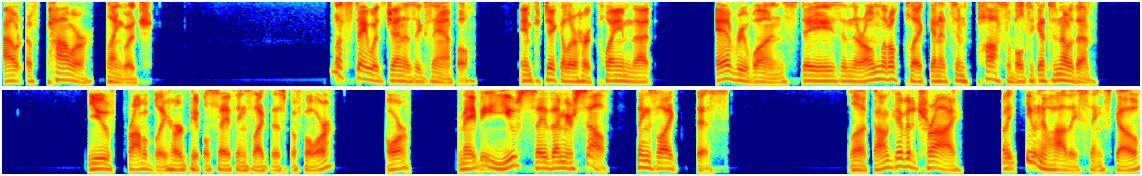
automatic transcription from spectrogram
out of power language. Let's stay with Jenna's example, in particular, her claim that everyone stays in their own little clique and it's impossible to get to know them. You've probably heard people say things like this before, or maybe you say them yourself. Things like this Look, I'll give it a try, but you know how these things go.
